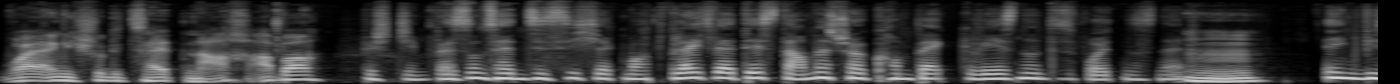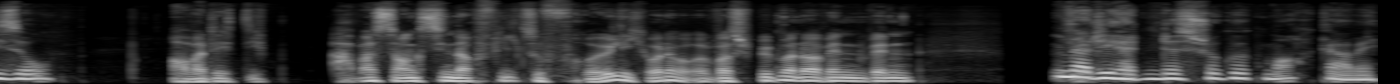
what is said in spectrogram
war ja eigentlich schon die Zeit nach, aber Bestimmt, weil sonst hätten sie es sicher gemacht. Vielleicht wäre das damals schon ein Comeback gewesen und das wollten sie nicht. Mhm. Irgendwie so. Aber die, die Aber-Songs sind auch viel zu fröhlich, oder? Was spielt man da, wenn, wenn Na, die hätten das schon gut gemacht, glaube ich.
